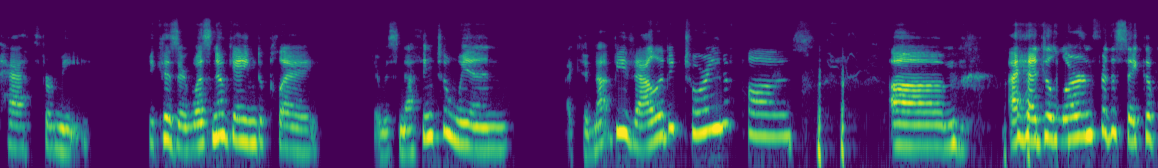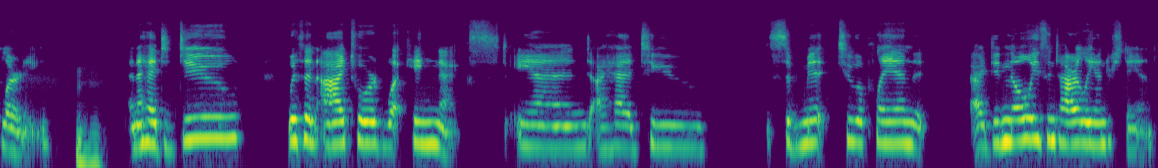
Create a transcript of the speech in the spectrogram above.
path for me because there was no game to play, there was nothing to win, I could not be valedictorian of PAS. um, I had to learn for the sake of learning. Mm-hmm. And I had to do with an eye toward what came next. And I had to submit to a plan that I didn't always entirely understand.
